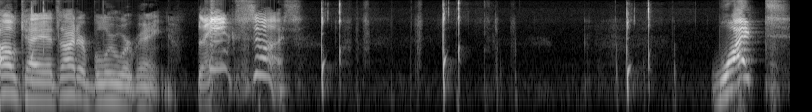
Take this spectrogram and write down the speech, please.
Okay, it's either blue or pink. Pink sus! What?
